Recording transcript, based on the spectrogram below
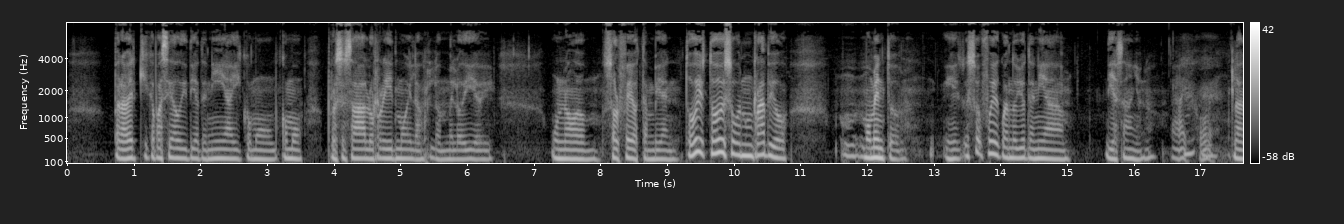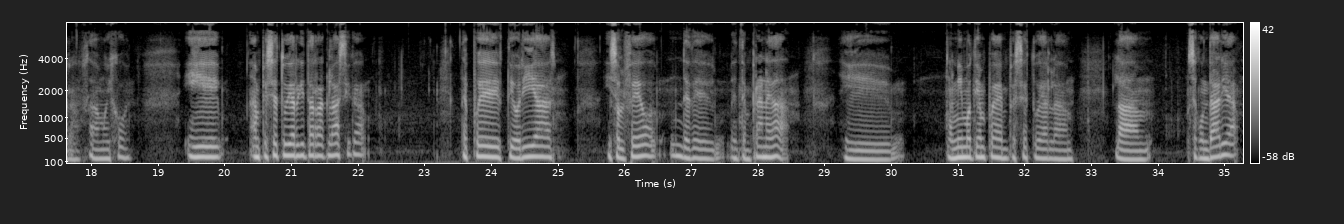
Para ver qué capacidad auditiva tenía y cómo, cómo procesaba los ritmos y las, las melodías y unos solfeos también. Todo, todo eso en un rápido momento. Y eso fue cuando yo tenía 10 años, ¿no? Ay, joven. Claro, estaba muy joven. Y empecé a estudiar guitarra clásica, después teorías y solfeo desde de temprana edad. Y al mismo tiempo empecé a estudiar la, la secundaria,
